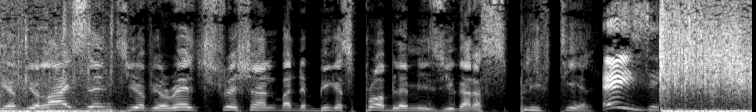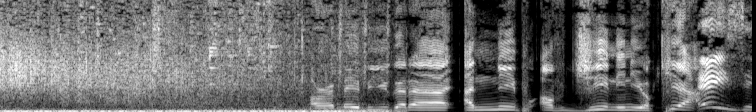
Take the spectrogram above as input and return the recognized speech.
You have your license, you have your registration, but the biggest problem is you got a spliff tail. Easy. Or maybe you got a, uh, a nip of gin in your car. Easy.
